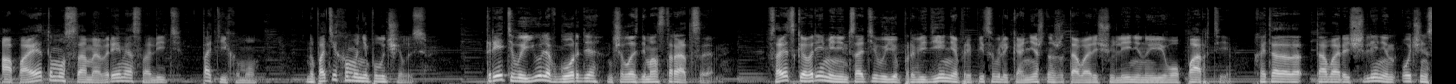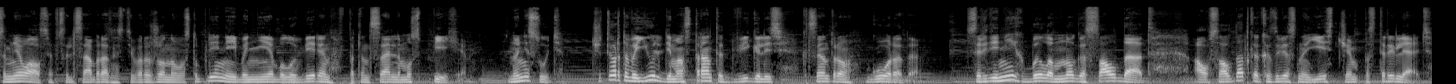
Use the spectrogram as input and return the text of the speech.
а поэтому самое время свалить по-тихому. Но по-тихому не получилось. 3 июля в городе началась демонстрация. В советское время инициативу ее проведения приписывали, конечно же, товарищу Ленину и его партии. Хотя товарищ Ленин очень сомневался в целесообразности вооруженного выступления, ибо не был уверен в потенциальном успехе. Но не суть. 4 июля демонстранты двигались к центру города. Среди них было много солдат, а у солдат, как известно, есть чем пострелять.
